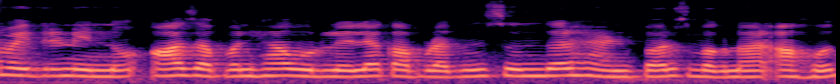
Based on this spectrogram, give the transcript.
मैत्रिणींनो आज आपण ह्या उरलेल्या कापडातून सुंदर हँडपर्स बघणार आहोत.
